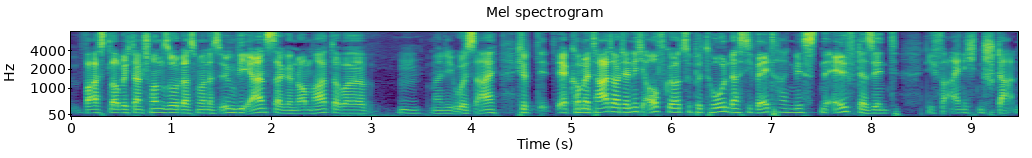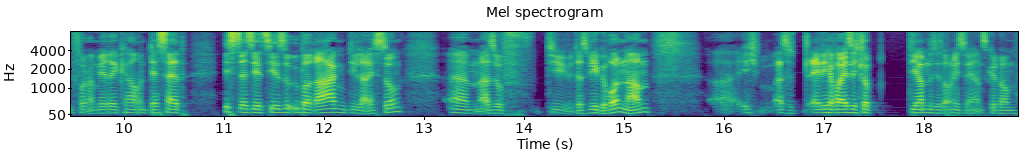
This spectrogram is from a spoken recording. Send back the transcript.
war es, glaube ich, dann schon so, dass man das irgendwie ernster genommen hat. Aber hm. meine, die USA, ich glaube, der Kommentator hat ja nicht aufgehört zu betonen, dass die Weltranglisten Elfter sind, die Vereinigten Staaten von Amerika. Und deshalb ist das jetzt hier so überragend, die Leistung. Ähm, also, die, dass wir gewonnen haben. Äh, ich, also, ehrlicherweise, ich glaube, die haben das jetzt auch nicht so ernst genommen.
